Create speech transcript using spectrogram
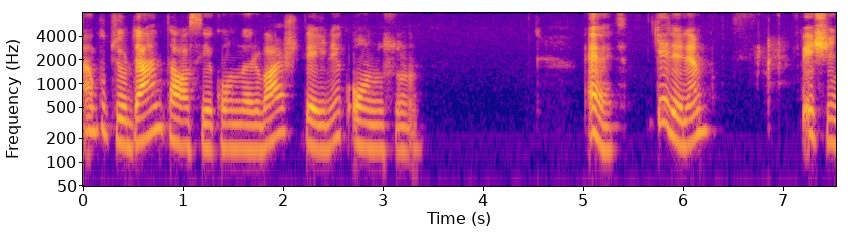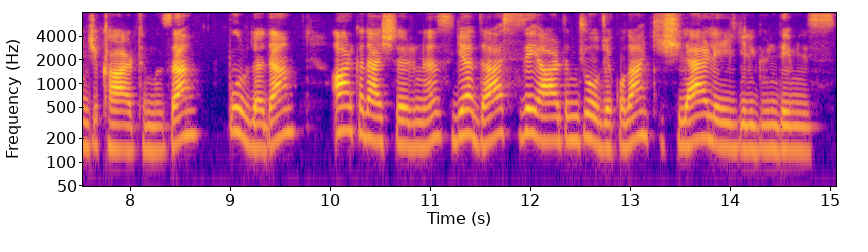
Yani bu türden tavsiye konuları var değnek onlusunun. Evet gelelim Beşinci kartımıza burada da arkadaşlarınız ya da size yardımcı olacak olan kişilerle ilgili gündeminiz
